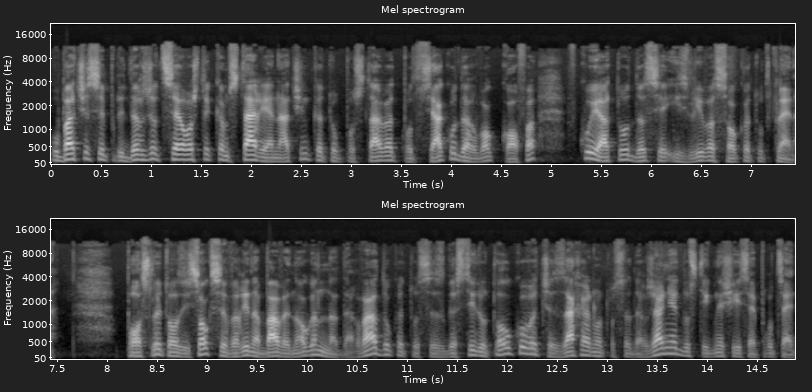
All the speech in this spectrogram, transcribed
обаче се придържат все още към стария начин, като поставят под всяко дърво кофа, в която да се излива сокът от клена. После този сок се вари на бавен огън на дърва, докато се сгъсти до толкова, че захарното съдържание достигне 60%.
